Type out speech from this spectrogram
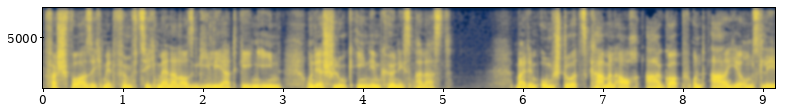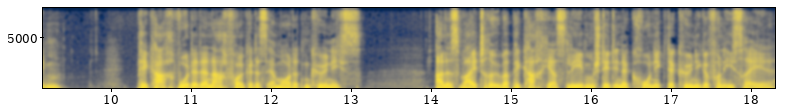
verschwor sich mit 50 Männern aus Gilead gegen ihn und er schlug ihn im Königspalast. Bei dem Umsturz kamen auch Agob und Arje ums Leben. Pekach wurde der Nachfolger des ermordeten Königs. Alles weitere über Pekachias Leben steht in der Chronik der Könige von Israel.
